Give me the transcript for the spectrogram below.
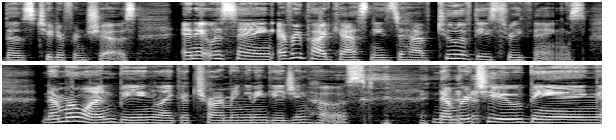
those two different shows, and it was saying every podcast needs to have two of these three things. Number one being like a charming and engaging host. number two being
